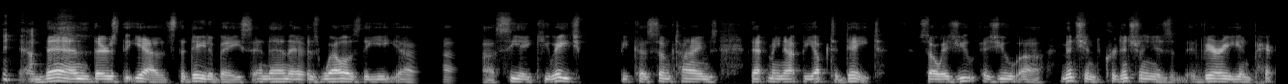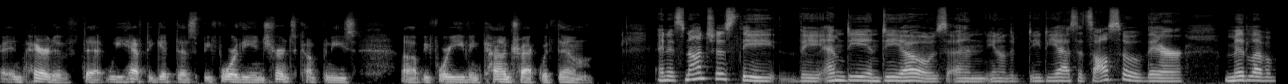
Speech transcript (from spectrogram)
yeah. and then there's the yeah, it's the database, and then as well as the uh, uh, CAQH because sometimes that may not be up to date. So as you as you uh, mentioned, credentialing is very imper- imperative that we have to get this before the insurance companies, uh, before you even contract with them. And it's not just the the MD and DOs and you know the DDS. It's also their mid-level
